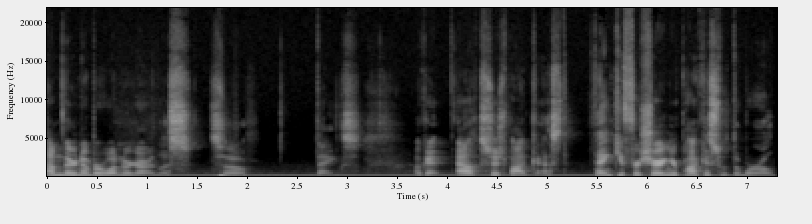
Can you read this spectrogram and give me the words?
I'm their number one regardless. So thanks. Okay, Alex Fish Podcast. Thank you for sharing your podcast with the world.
